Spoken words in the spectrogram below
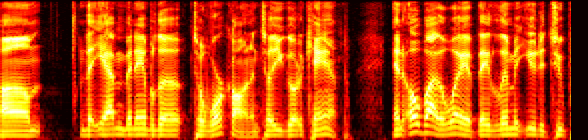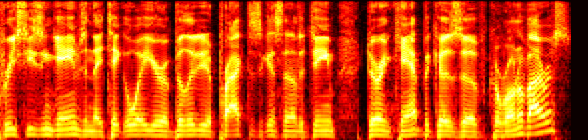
um, that you haven't been able to to work on until you go to camp. And oh, by the way, if they limit you to two preseason games and they take away your ability to practice against another team during camp because of coronavirus,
